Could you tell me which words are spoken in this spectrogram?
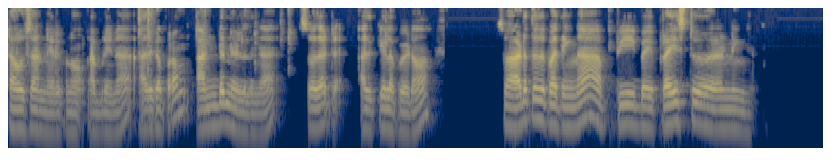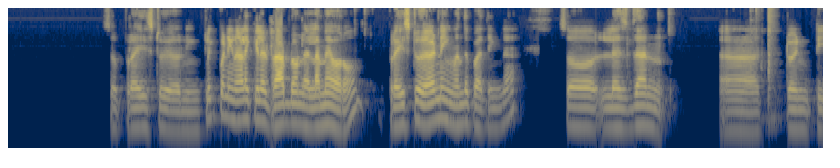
தௌசண்ட் இருக்கணும் அப்படின்னா அதுக்கப்புறம் அண்டுன்னு எழுதுங்க. ஸோ தட் அது கீழே போயிடும். ஸோ அடுத்தது பார்த்தீங்கன்னா, P by price to earning so price to earning click பண்ணிங்கனால கீழே ட்ராப் டவுனில் எல்லாமே வரும். ப்ரைஸ் டூ ஏர்னிங் வந்து பார்த்தீங்கன்னா, ஸோ லெஸ் தேன் அ 20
